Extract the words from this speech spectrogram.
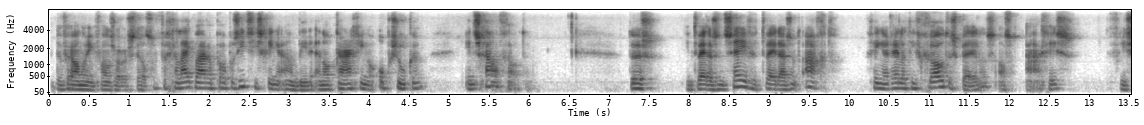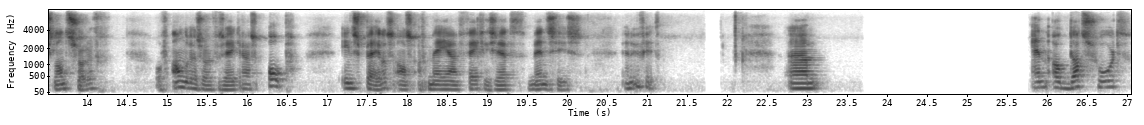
de verandering van zorgstelsel vergelijkbare proposities gingen aanbieden en elkaar gingen opzoeken in schaalgrootte. Dus in 2007, 2008 gingen relatief grote spelers als Agis, Friesland Zorg of andere zorgverzekeraars op in spelers als Achmea, VGZ, Mensis en Uvit. Um, en ook dat soort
